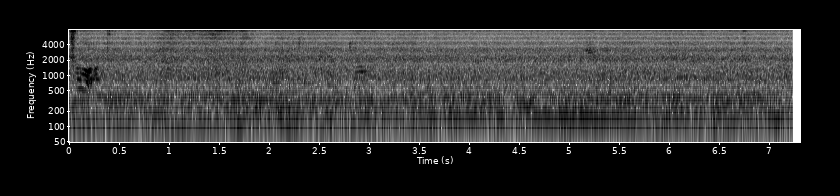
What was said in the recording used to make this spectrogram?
control.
